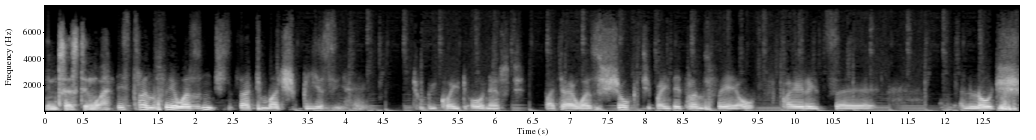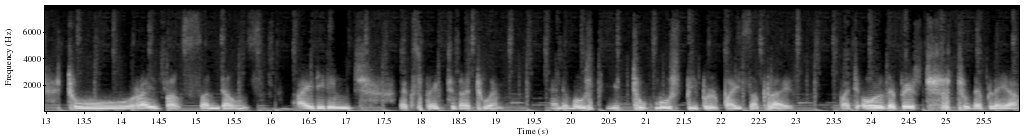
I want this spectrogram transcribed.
interesting one. This transfer wasn't that much busy, to be quite honest. But I was shocked by the transfer of Pirates uh, Lorch to rivals Sundowns. I didn't expect that one, and most it took most people by surprise. But all the best to the player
